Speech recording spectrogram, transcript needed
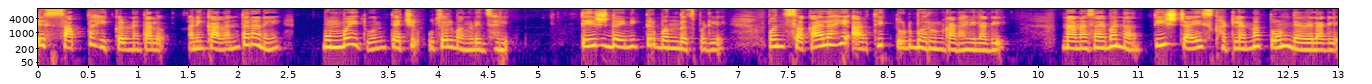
ते साप्ताहिक करण्यात आलं आणि कालांतराने मुंबईतून त्याची उचलबांगडीत झाली. तेज दैनिक तर बंदच पडले पण सकाळलाही आर्थिक तूट भरून काढावी लागली. नानासाहेबांना तीस चाळीस खटल्यांना तोंड द्यावे लागले.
